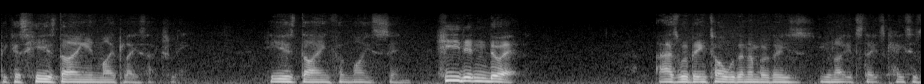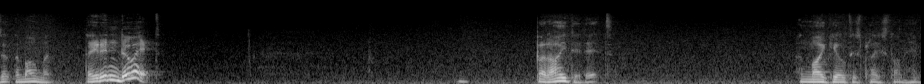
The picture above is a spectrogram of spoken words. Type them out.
Because he is dying in my place actually. He is dying for my sin. He didn't do it. As we're being told with a number of these United States cases at the moment. They didn't do it. But I did it and my guilt is placed on him.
